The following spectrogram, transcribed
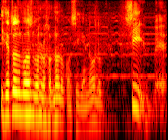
y de todos modos no lo, no lo consiguen, ¿no? Lo- Sí, eh,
